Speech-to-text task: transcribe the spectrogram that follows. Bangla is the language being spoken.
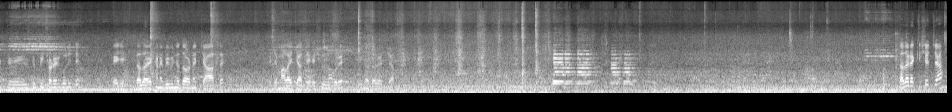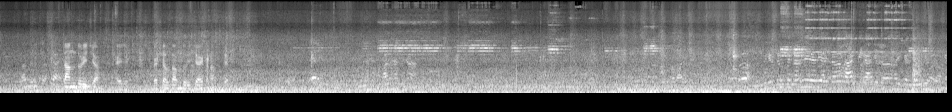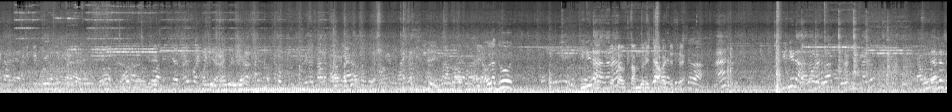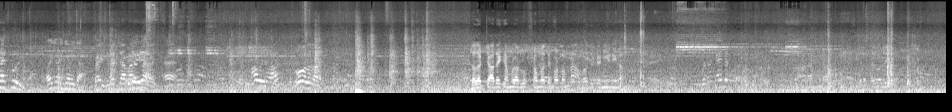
একটু একটু পিছনের গলিতে। এই যে দাদা এখানে বিভিন্ন ধরনের চা আছে। এই যে মালাই চা থেকে শুরু করে বিভিন্ন ধরনের চা। দাদা এটা কিসের চা। তান্দুরি চা এই যে। স্পেশাল তান্দুরি চা এখানে হচ্ছে। দুধ। স্পেশাল তান্দুরি চা হইতেছে। দাদার চা দেখে আমরা লোক সামলাতে পারলাম না, আমরা দুইটা নিয়ে নিলাম।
